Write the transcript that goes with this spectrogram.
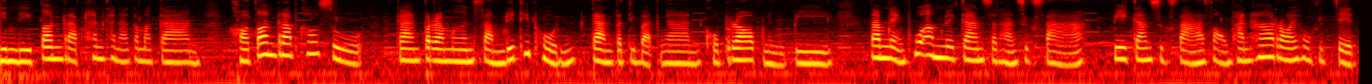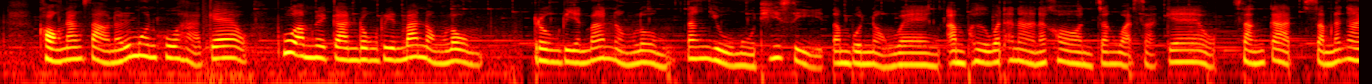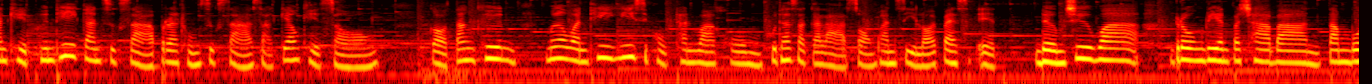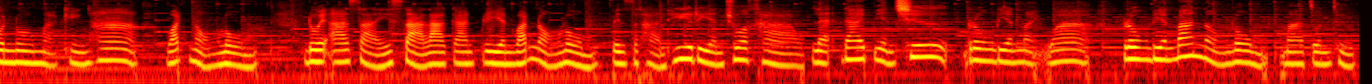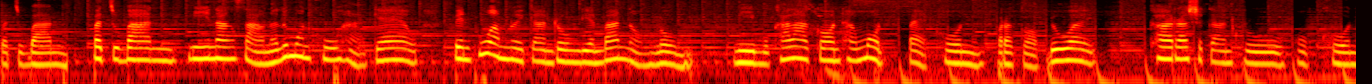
ยินดีต้อนรับท่านคณะกรรมการ ขอต้อนรับเข้าสู่ การประเมินสัมฤทธิผล การปฏิบัติงานครบรอบ 1 ปี ตำแหน่งผู้อำนวยการสถานศึกษา ปีการศึกษา 2567 ของนางสาวนฤมล คูหาแก้ว ผู้อำนวยการโรงเรียนบ้านหนองลม โรงเรียนบ้านหนองลม ตั้งอยู่หมู่ที่ 4 ตำบลหนองแวง อำเภอวัฒนานคร จังหวัดสระแก้ว สังกัด สำนักงานเขตพื้นที่การศึกษาประถมศึกษาสระแก้วเขต 2 ก่อตั้งขึ้นเมื่อวันที่ 26 ธันวาคม พุทธศักราช 2481 เดิมชื่อว่า โรงเรียนประชาบาล ตำบลโนนหมาเค็ง5 วัดหนองลม โดยอาศัยศาลาการเปลี่ยนวัดหนองลม เป็นสถานที่เรียนชั่วคราว และได้เปลี่ยนชื่อ โรงเรียนใหม่ว่า โรงเรียนบ้านหนองลมมาจนถึงปัจจุบัน ปัจจุบันมีนางสาวนฤมลคูหาแก้ว เป็นผู้อำนวยการโรงเรียนบ้านหนองลม มีบุคลากรทั้งหมด 8 คนประกอบด้วย ข้าราชการครู 6 คน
